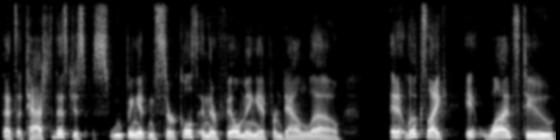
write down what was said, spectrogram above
that's attached to this, just swooping it in circles, and they're filming it from down low and it looks like it wants to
